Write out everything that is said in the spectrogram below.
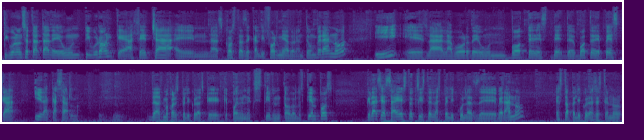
tiburón se trata de un tiburón que acecha en las costas de California durante un verano y es la labor de un bote de bote de pesca ir a cazarlo de las mejores películas que, que pueden existir en todos los tiempos. Gracias a esto existen las películas de verano. Esta película se estrenó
